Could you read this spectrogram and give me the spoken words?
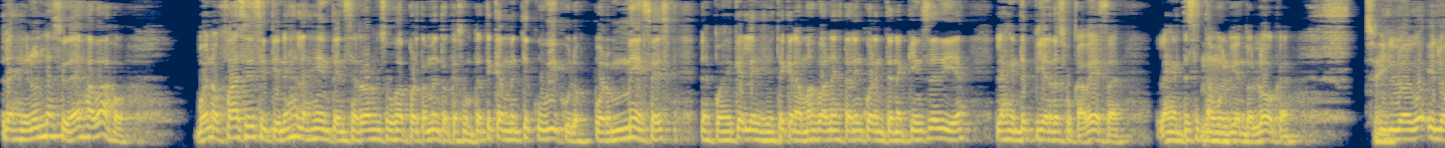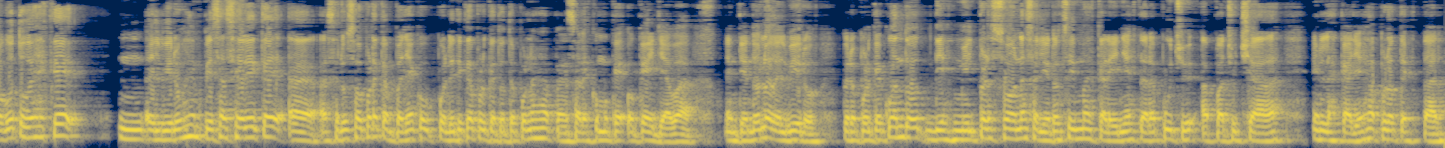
trajeron las ciudades abajo? Bueno, fácil si tienes a la gente encerrada en sus apartamentos que son prácticamente cubículos por meses, después de que les dijiste que nada más van a estar en cuarentena 15 días, la gente pierde su cabeza, la gente se está mm. volviendo loca. Y, luego, y luego tú ves que el virus empieza a ser, a, ser usado para campaña política porque tú te pones a pensar, es como que, ok, ya va, entiendo lo del virus, pero ¿por qué cuando 10.000 personas salieron sin mascarilla a estar apachuchadas en las calles a protestar,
